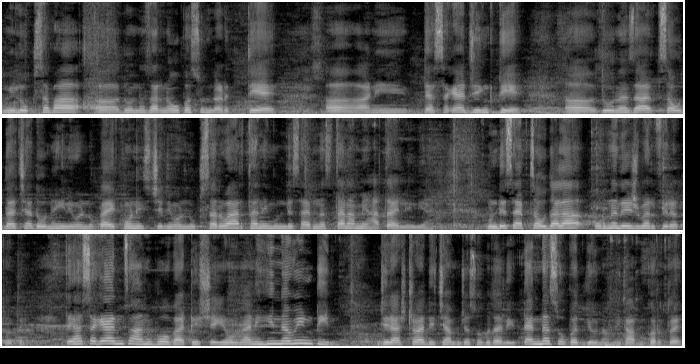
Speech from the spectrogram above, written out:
मी लोकसभा दोन हजार नऊपासून लढते आहे आणि त्या सगळ्या जिंकते आहे दोन हजार चौदाच्या दोनही निवडणुका एकोणीसची निवडणूक सर्व अर्थाने मुंडेसाहेब नसताना मी हाताळलेली आहे. मुंडेसाहेब चौदाला पूर्ण देशभर फिरत होते. तर ह्या सगळ्यांचा अनुभव गाठीशी घेऊन आणि ही नवीन टीम जी राष्ट्रवादीची आमच्यासोबत आली त्यांना सोबत घेऊन आम्ही काम करतो आहे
